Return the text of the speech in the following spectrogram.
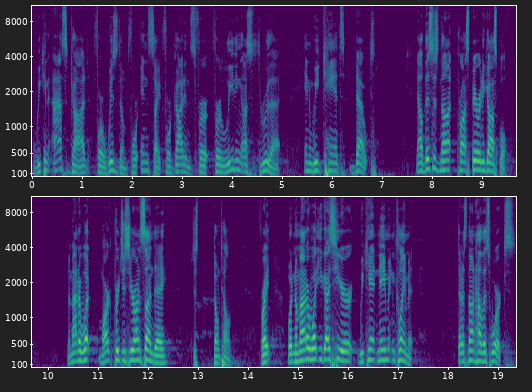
We can ask God for wisdom, for insight, for guidance, for, for leading us through that, and we can't doubt. Now, this is not prosperity gospel. No matter what Mark preaches here on Sunday, don't tell him, right? But no matter what you guys hear, we can't name it and claim it. That is not how this works.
